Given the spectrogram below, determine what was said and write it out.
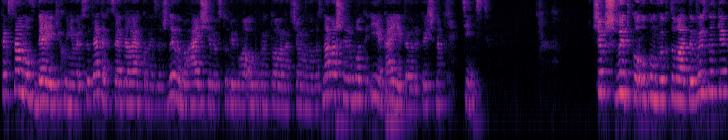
Так само в деяких університетах це далеко не завжди вимагає, щоб в вступі була обґрунтована, в чому новизна вашої роботи і яка її теоретична цінність. Щоб швидко укомплектувати висновки,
